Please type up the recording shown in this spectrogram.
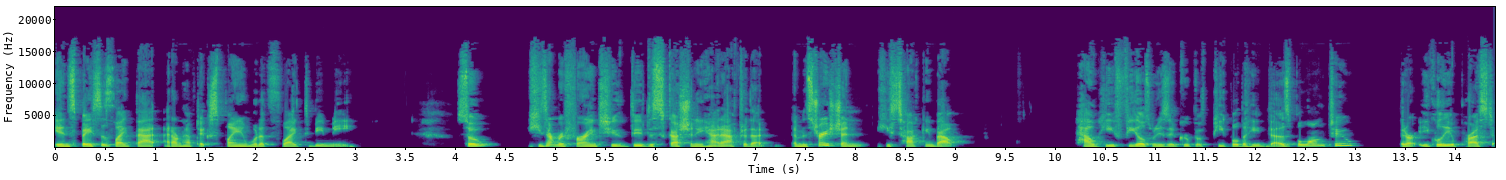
In spaces like that, I don't have to explain what it's like to be me. So he's not referring to the discussion he had after that demonstration. He's talking about how he feels when he's a group of people that he does belong to that are equally oppressed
